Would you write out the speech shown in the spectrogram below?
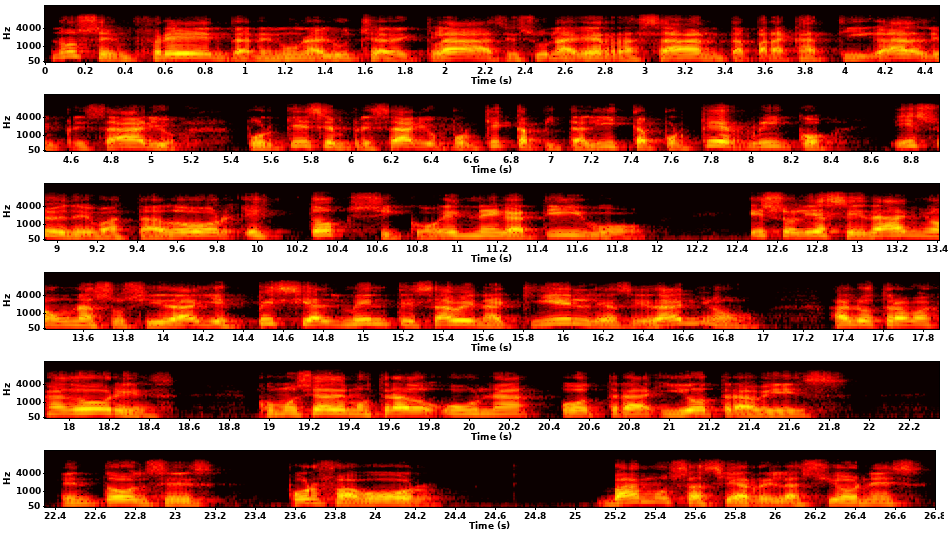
No se enfrentan en una lucha de clases, una guerra santa para castigar al empresario. ¿Por qué es empresario? ¿Por qué es capitalista? ¿Por qué es rico? Eso es devastador, es tóxico, es negativo. Eso le hace daño a una sociedad y especialmente, ¿saben a quién le hace daño? A los trabajadores, como se ha demostrado una, otra y otra vez. Entonces, por favor, vamos hacia relaciones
